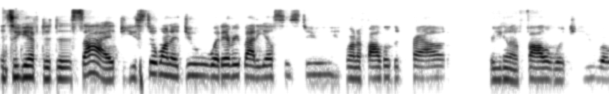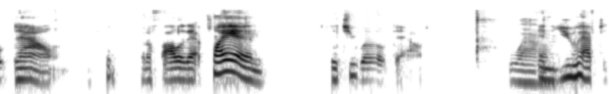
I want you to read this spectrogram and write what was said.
And so, you have to decide do you still want to do what everybody else is doing? You want to follow the crowd, are you going to follow what you wrote down going to follow that plan that you wrote down. Wow. And you have to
